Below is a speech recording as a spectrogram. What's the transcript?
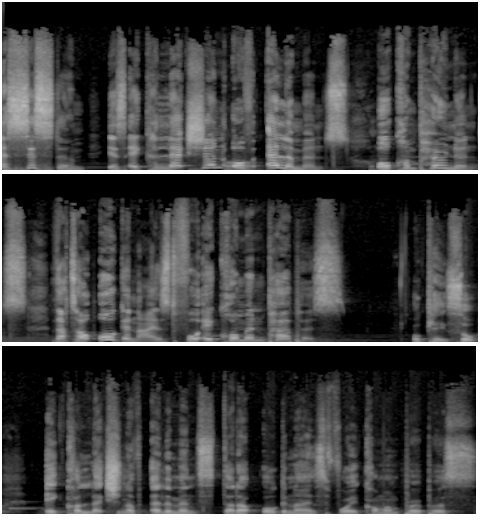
A system is a collection uh-huh. of elements uh-huh. or components that are organized for a common purpose. Okay, so a collection of elements that are organized for a common purpose.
